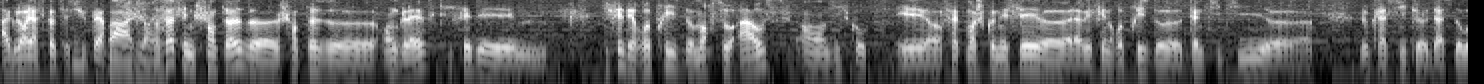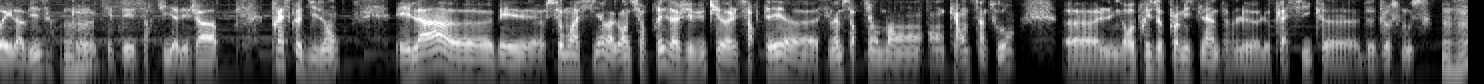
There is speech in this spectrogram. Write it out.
Ah, Gloria Scott, c'est super. Ah, Gloria. Ça, c'est une chanteuse, euh, chanteuse euh, anglaise qui fait des qui fait des reprises de morceaux house en disco. Et euh, en fait, moi, je connaissais. euh, elle avait fait une reprise de Ten City, euh, le classique That's the Way Love Is, que- Mhm. qui était sorti il y a déjà presque dix ans. Et là, euh, ben, ce mois-ci, à ma grande surprise, là, j'ai vu qu'elle sortait. euh, c'est même sorti en, en, en 45 tours, euh, une reprise de Promised Land, le, le classique de Joe Smooth. Mhm.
